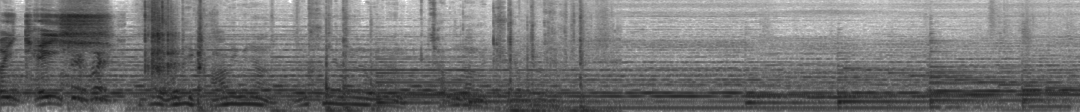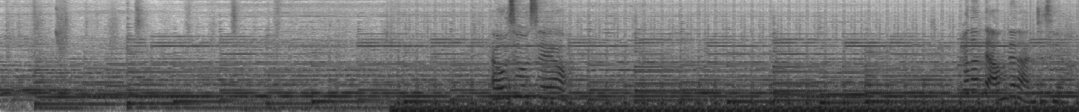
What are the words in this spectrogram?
너희 개이씨. 이게 어디 감히 그냥 카메라로 그냥 잡은 다음에 죽여버려 아, 어서 오세요. 편한데 아무데나 앉으세요.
